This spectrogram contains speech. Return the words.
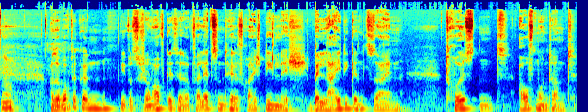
Ja? Also Worte können, wie wirst du schon aufgesehen hast, verletzend, hilfreich, dienlich, beleidigend sein, tröstend, aufmunternd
